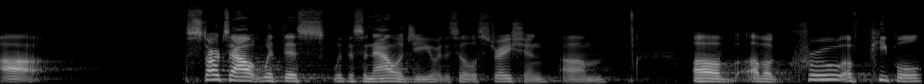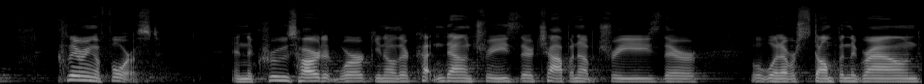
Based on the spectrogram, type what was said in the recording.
uh, starts out with this, with this analogy or this illustration um, of, of a crew of people clearing a forest. And the crew's hard at work. You know, they're cutting down trees, they're chopping up trees, they're whatever, stumping the ground.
